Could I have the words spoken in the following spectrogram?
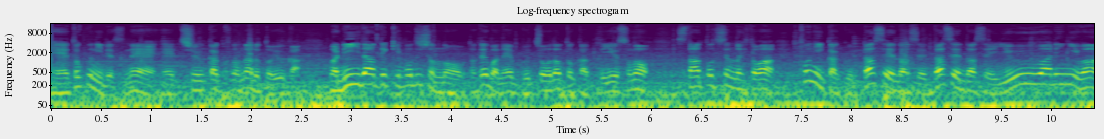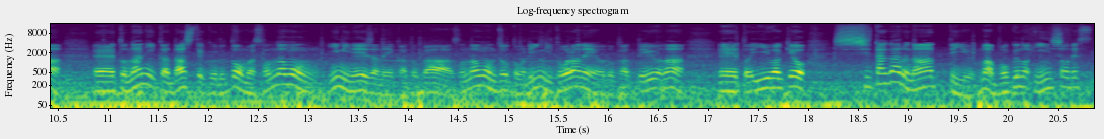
えー、特にですね、え中核となるというか、まあ、リーダー的ポジションの例えばね部長だとかっていうそのスタート地点の人はとにかく出せ出せ出せ出せ言う割には、えー、と何か出してくるとお前そんなもん意味ねえじゃねえかとかそんなもんちょっと倫理通らねえよとかっていうような、えー、と言い訳をしたがるなっていう、まあ、僕の印象です。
